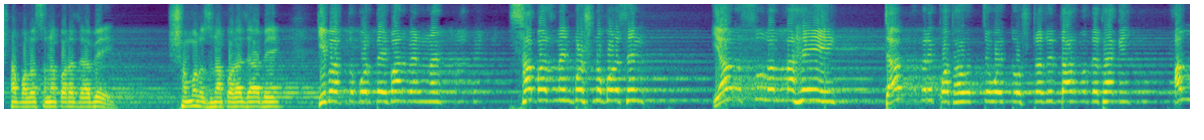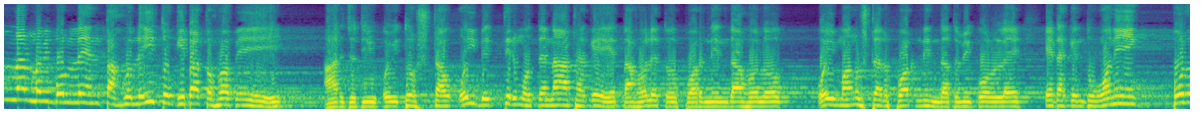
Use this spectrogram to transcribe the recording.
সমালোচনা করা যাবে? সমালোচনা করা যাবে? কিবার তো করতেই পারবেন না? সাবাজম্যান প্রশ্ন করেছেন, ইয়া রাসূলুল্লাহ, যার ব্যাপারে কথা হচ্ছে, ওই দোষটা যদি তার মধ্যে থাকে? আল্লাহর নবী বললেন, তাহলেই তো গিবাত হবে। আর যদি ওই দোষটা ওই ব্যক্তির মধ্যে না থাকে, তাহলে তো পরনিন্দা হলো। ওই মানুষটার পরনিন্দা তুমি করলে, এটা কিন্তু অনেক বড়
